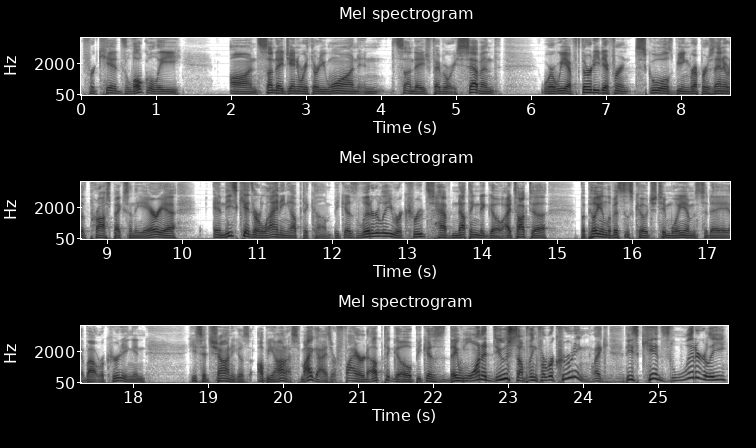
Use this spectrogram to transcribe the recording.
for kids locally on Sunday, January 31 and Sunday, February 7th, where we have 30 different schools being represented with prospects in the area. And these kids are lining up to come because literally recruits have nothing to go. I talked to Papillion Lavista's coach, Tim Williams, today about recruiting. And he said, Sean, he goes, I'll be honest, my guys are fired up to go because they want to do something for recruiting. Like mm-hmm. these kids literally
